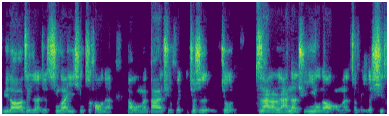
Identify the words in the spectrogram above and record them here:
遇到了这个就是新冠疫情之后呢，那我们当然去会就是就。自然而然的去应用到我们这么一个系统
